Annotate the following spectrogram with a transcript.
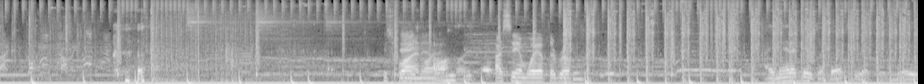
Right, you've got incoming. He's flying in. I see him way up there, bro. Hey, man, that dude's the best here, dude.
